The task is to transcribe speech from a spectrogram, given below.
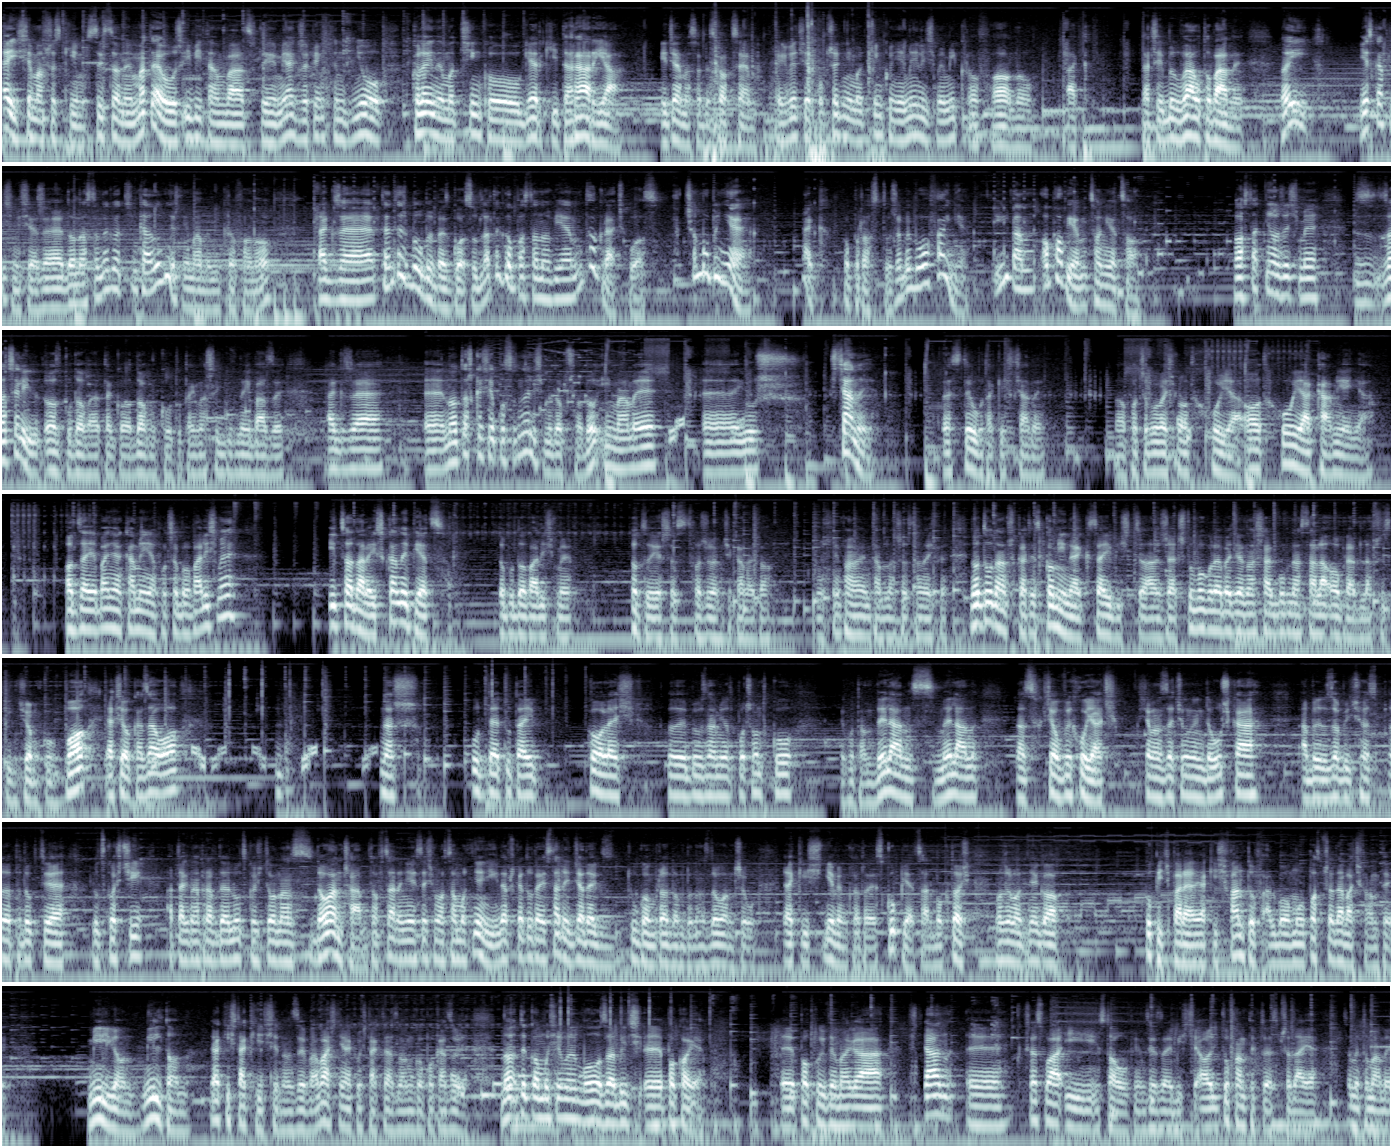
Hej, siema wszystkim, z tej strony Mateusz i witam Was w tym jakże pięknym dniu w kolejnym odcinku gierki Terraria. Jedziemy sobie z Foxem. Jak wiecie, w poprzednim odcinku nie mieliśmy mikrofonu. Tak, raczej był wyautowany. No i nie skapiliśmy się, że do następnego odcinka również nie mamy mikrofonu, także ten też byłby bez głosu, dlatego postanowiłem dograć głos. Czemu by nie? Tak, po prostu, żeby było fajnie. I Wam opowiem co nieco. Ostatnio żeśmy zaczęli rozbudowę tego domku, tutaj naszej głównej bazy. Także e, no troszkę się posunęliśmy do przodu i mamy e, już ściany. Z tyłu takie ściany. No potrzebowaliśmy od chuja, od chuja kamienia. Od zajebania kamienia potrzebowaliśmy. I co dalej? Szklany piec dobudowaliśmy. Co tu jeszcze stworzyłem ciekawego? Już nie pamiętam na czym stanęliśmy. No tu na przykład jest kominek, zajebista rzecz. Tu w ogóle będzie nasza główna sala obrad dla wszystkich ziomków, bo jak się okazało, nasz kurde tutaj koleś, który był z nami od początku, jak mu tam Dylan, Smylan, nas chciał wychujać. Chciał nas zaciągnąć do łóżka, aby zrobić reprodukcję ludzkości, a tak naprawdę ludzkość do nas dołącza. To wcale nie jesteśmy osamotnieni. Na przykład tutaj stary dziadek z długą brodą do nas dołączył. Jakiś, nie wiem kto to jest, kupiec albo ktoś. Możemy od niego kupić parę jakichś fantów albo mu posprzedawać fanty. Milion, Milton, jakiś taki się nazywa, właśnie jakoś tak teraz wam go pokazuję. No tylko musimy mu zrobić e, pokoje. E, pokój wymaga ścian, e, krzesła i stołów, więc jest zajebiście. O i tu fanty, które sprzedaję. Co my tu mamy?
